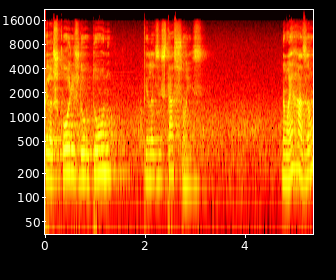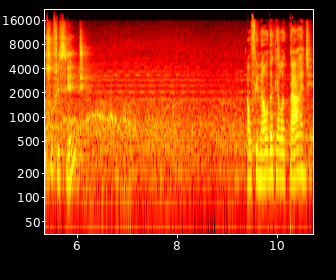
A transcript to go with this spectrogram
pelas cores do outono pelas estações. Não é razão suficiente? Ao final daquela tarde,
